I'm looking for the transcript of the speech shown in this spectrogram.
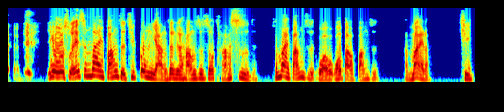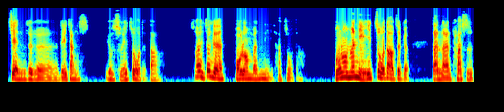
有谁是卖房子去供养这个？好像是说塔寺的，说卖房子，我我把房子啊卖了，去建这个雷藏寺，有谁做得到？所以这个。婆罗门女他做到，婆罗门女一做到这个，当然她是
